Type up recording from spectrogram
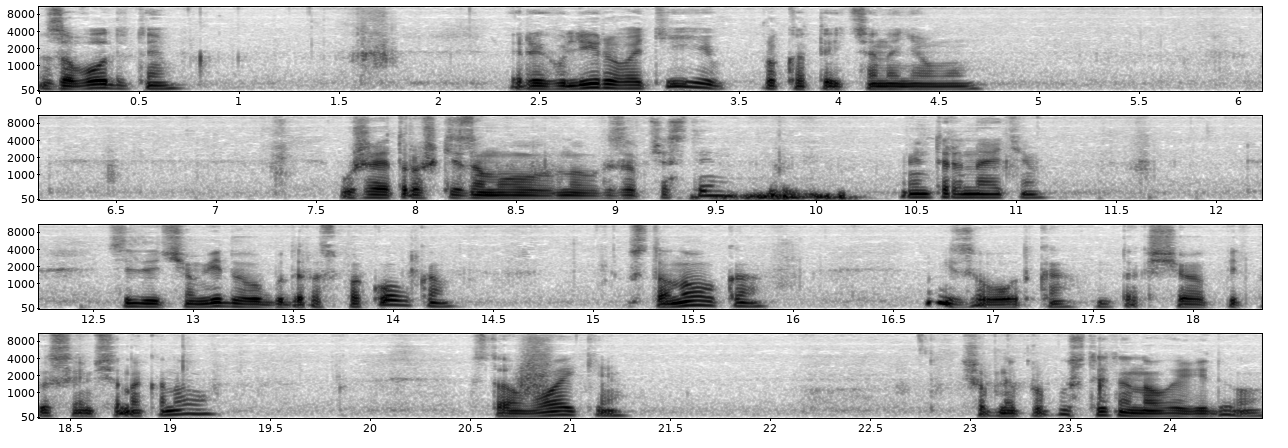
заводити, регулювати і прокатитися на ньому. Уже я трошки замовив нових запчастин в інтернеті. В слідуючому відео буде розпаковка, установка ну і заводка. Так що підписуємося на канал, ставимо лайки, щоб не пропустити нове відео.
